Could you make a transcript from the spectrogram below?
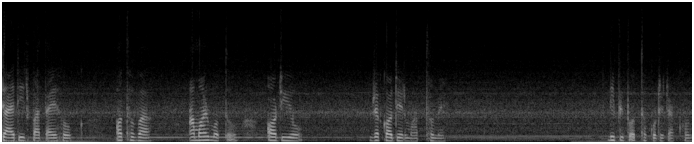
ডায়েরির পাতায় হোক, অথবা আমার মতো অডিও রেকর্ডের মাধ্যমে। লিপিবদ্ধ করে রাখুন।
